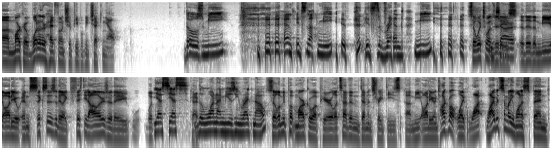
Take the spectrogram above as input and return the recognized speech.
Um, Marco, what other headphones should people be checking out? Those me, and it's not me; it's the brand me. so, which ones which are these? Are, are they the Me Audio M6s? Are they like fifty dollars? Are they what? Yes, yes. Okay. The one I'm using right now. So let me put Marco up here. Let's have him demonstrate these uh, Me Audio and talk about like why why would somebody want to spend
